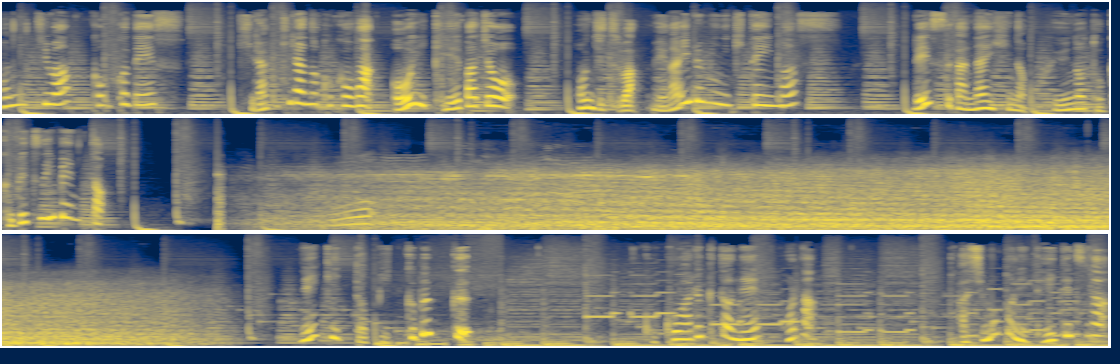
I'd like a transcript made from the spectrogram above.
こんにちは、コッコです。キラキラのここは大井競馬場。本日はメガイルミに来ています。レースがない日の冬の特別イベント。ネイキッドビッグブック。ここ歩くとね、ほら、足元に蹄鉄が。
